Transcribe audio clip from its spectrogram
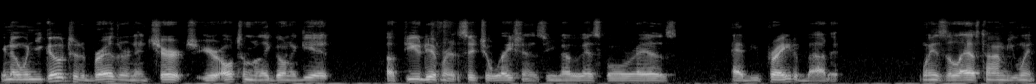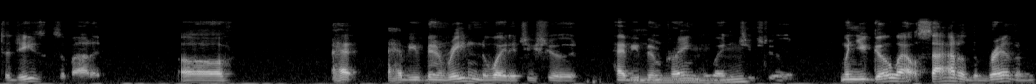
you know, when you go to the brethren in church, you're ultimately going to get a few different situations. You know, as far as have you prayed about it? When's the last time you went to Jesus about it? Uh, ha- have you been reading the way that you should? Have you been praying the way that mm-hmm. you should? When you go outside of the brethren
